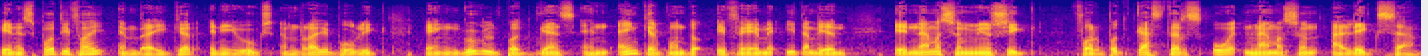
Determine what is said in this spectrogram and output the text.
en Spotify, en Breaker, en eBooks, en Radio Public, en Google Podcasts, en Anchor.fm y también en Amazon Music for Podcasters o en Amazon Alexa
